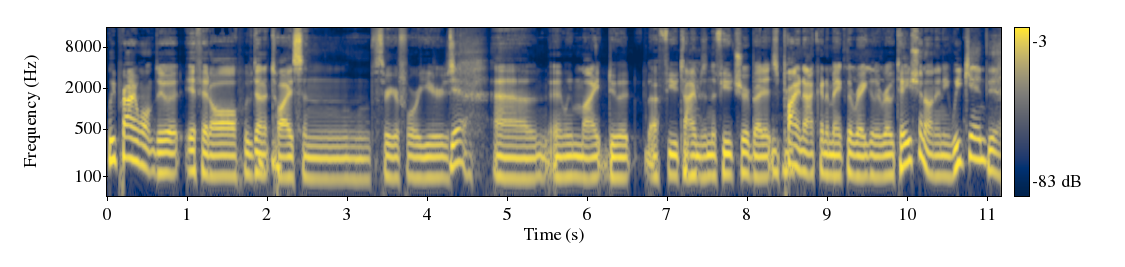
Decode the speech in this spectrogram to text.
we probably won't do it if at all. We've done it twice in three or four years. Yeah. Um, and we might do it a few Mm-hmm. times in the future, but it's probably not going to make the regular rotation on any weekend. Yeah.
